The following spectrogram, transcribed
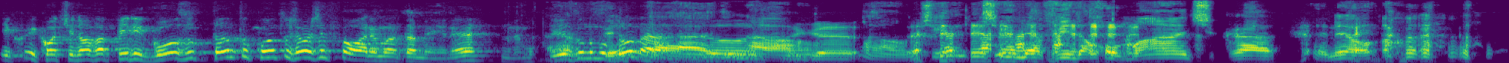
e, e, continuava perigoso tanto quanto o Jorge Foreman também, né? O peso é, não mudou verdade, nada. Não, não, não tinha, tinha minha vida romântica, entendeu?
